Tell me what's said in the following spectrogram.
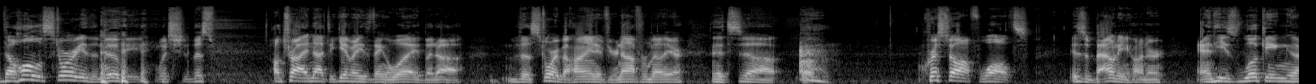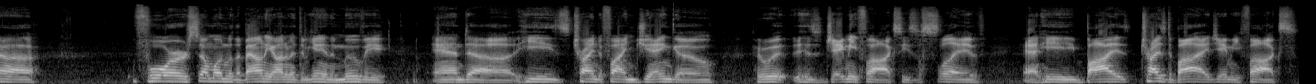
The whole story of the movie, which this, I'll try not to give anything away, but uh, the story behind, if you're not familiar, it's uh, Christoph Waltz is a bounty hunter, and he's looking uh, for someone with a bounty on him at the beginning of the movie, and uh, he's trying to find Django, who is Jamie Foxx. He's a slave, and he buys tries to buy Jamie Foxx,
